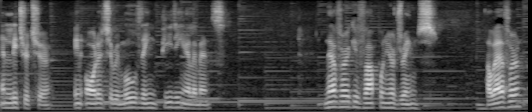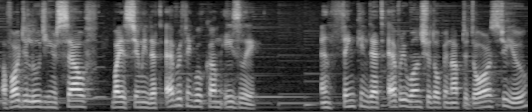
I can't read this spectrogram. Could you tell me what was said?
and literature in order to remove the impeding elements. Never give up on your dreams. However, avoid deluding yourself by assuming that everything will come easily and thinking that everyone should open up the doors to you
